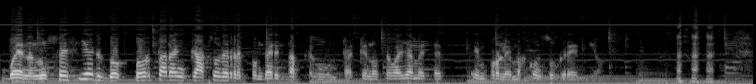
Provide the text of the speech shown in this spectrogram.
Bueno, no sé si el doctor estará en caso de responder esta pregunta, que no se vaya a meter en problemas con su gremio.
